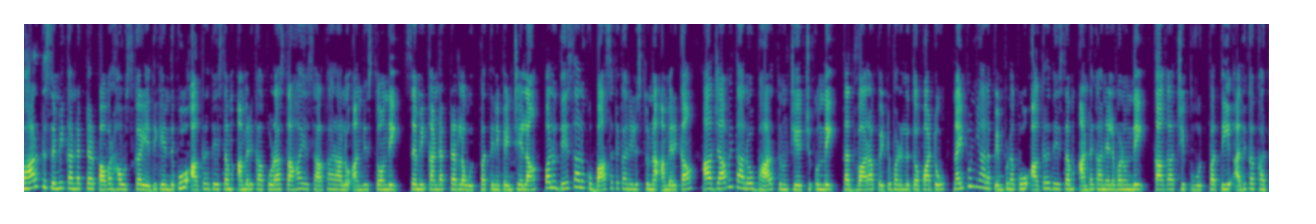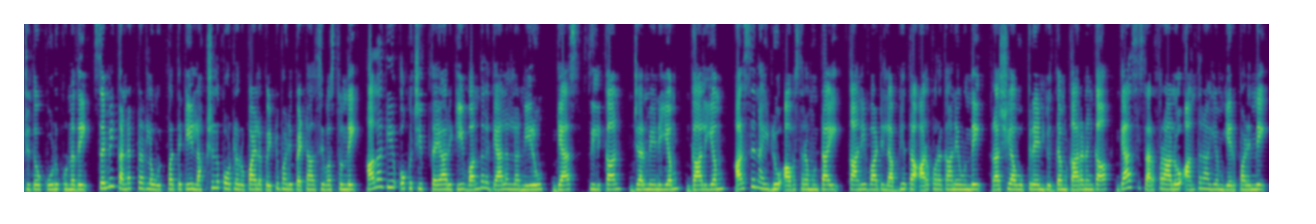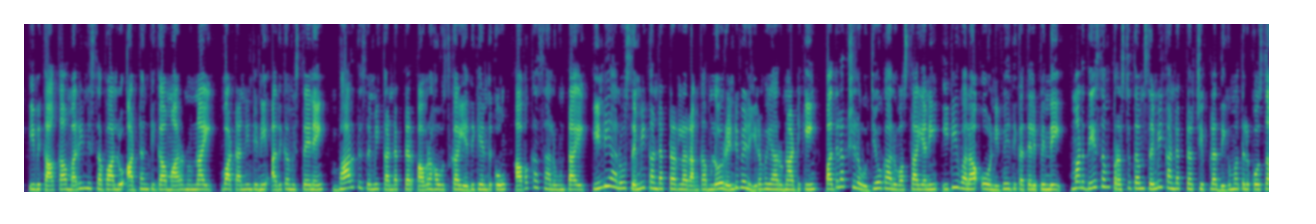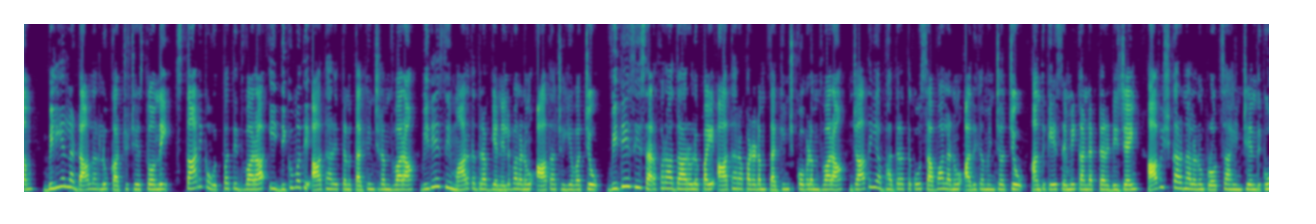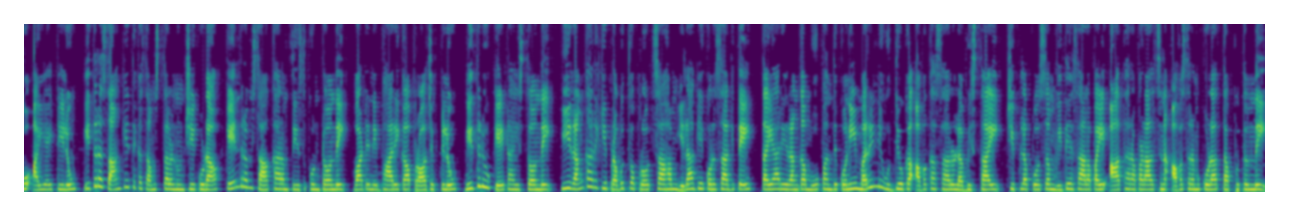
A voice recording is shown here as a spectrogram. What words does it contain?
భారత్ సెమీకండక్టర్ పవర్ హౌస్గా ఎదిగేందుకు అగ్రదేశం అమెరికా కూడా సహాయ సహకారాలు అందిస్తోంది. సెమీకండక్టర్ల ఉత్పత్తిని పెంచేలా పలు దేశాలకు బాసటగా నిలుస్తున్న అమెరికా ఆ జాబితాలో భారత్ను చేర్చుకుంది. తద్వారా పెట్టుబడులతో పాటు నైపుణ్యాల పెంపునకు అగ్రదేశం అండగా నిలవనుంది. కాగా చిప్ ఉత్పత్తి అధిక ఖర్చుతో కూడుకున్నది. సెమీ కండక్టర్ల ఉత్పత్తికి లక్షల కోట్ల రూపాయల పెట్టుబడి పెట్టాల్సి వస్తుంది. అలాగే ఒక చిప్ తయారీకి వందల గ్యాలన్ల నీరు గ్యాస్ సిలికాన్ జర్మేనియం గాలియం అర్సెనైడ్లు అవసరముంటాయి. కానీ వాటి లభ్యత అరకొరగానే ఉంది. రష్యా ఉక్రెయిన్ యుద్దం కారణంగా గ్యాస్ సరఫరాలో అంతరాయం ఏర్పడింది. ఇవి కాక మరిన్ని సవాళ్ళు అడ్డంకిగా మారనున్నాయి. వాటన్నింటినీ అధిగమిస్తేనే భారత్ సెమీ కండక్టర్ పవర్ హౌస్గా ఎదిగేందుకు అవకాశాలు ఉంటాయి. ఇండియాలో సెమీ కండక్టర్ల రంగంలో రెండు వేల ఇరవై ఆరు నాటికి పది లక్షల ఉద్యోగాలు వస్తాయని ఇటీవల ఓ నివేదిక తెలిపింది. మన దేశం ప్రస్తుతం సెమీ కండక్టర్ చిప్ల దిగుమతుల కోసం బిలియన్ల డాలర్లు ఖర్చు చేస్తోంది. స్థానిక ఉత్పత్తి ద్వారా ఈ దిగుమతి ఆధారితను తగ్గించడం ద్వారా విదేశీ మార్గద్రవ్య నిల్వలను ఆదా చేయవచ్చు. విదేశీ సరఫరాదారులపై ఆధారపడడం తగ్గించుకోవడం ద్వారా జాతీయ భద్రతకు సవాళ్ళను అధిగమించొచ్చు అందుకే సెమీ కండక్టర్ డిజైన్ ఆవిష్కరణలను ప్రోత్సహించేందుకు ఐఐటీలు ఇతర సాంకేతిక సంస్థల నుంచి కూడా కేంద్రం సహకారం తీసుకుంటోంది. వాటిని భారీగా ప్రాజెక్టులు నిధులు కేటాయిస్తోంది. ఈ రంగానికి ప్రభుత్వ ప్రోత్సాహం ఇలాగే కొనసాగితే తయారీ రంగం ఊపందుకొని మరిన్ని ఉద్యోగ అవకాశాలు లభిస్తాయి. చిప్ల కోసం విదేశాలపై ఆధారపడాల్సిన అవసరం కూడా తప్పుతుంది.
